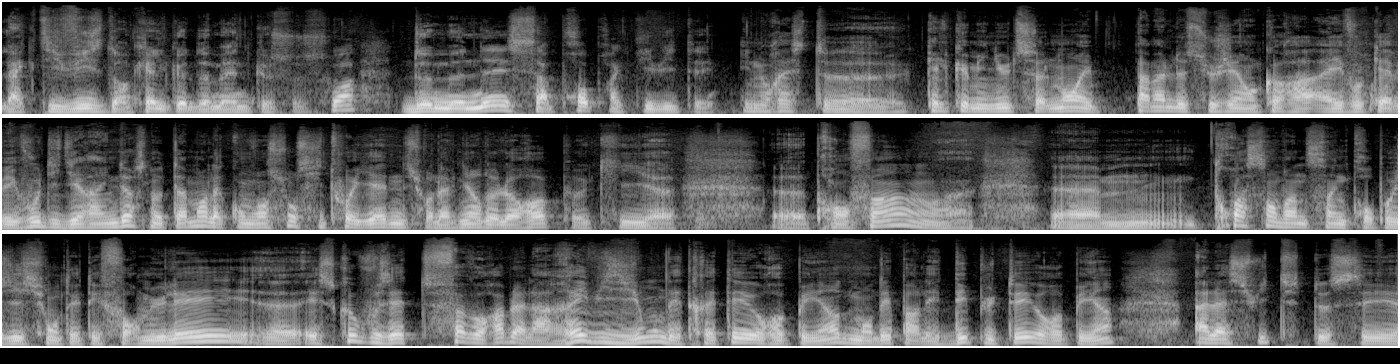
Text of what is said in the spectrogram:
l'activiste dans quelque domaine que ce soit de mener sa propre activité. Il nous reste euh, quelques minutes seulement et pas mal de sujets encore à, évoquer avec vous. Didier Reinders, notamment la Convention citoyenne sur l'avenir de l'Europe qui euh, euh, prend fin. 325 propositions ont été formulées. Est-ce que vous êtes favorable à la révision des traités européens demandés par les députés européens à la suite de ces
